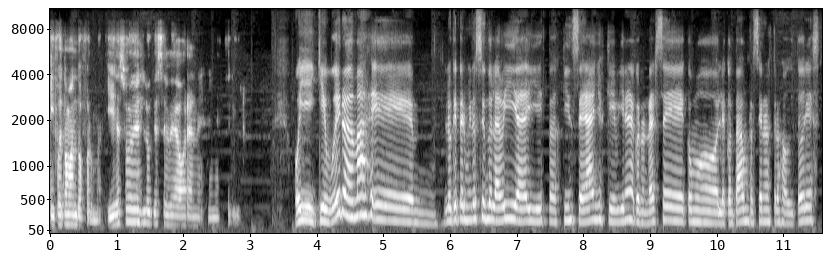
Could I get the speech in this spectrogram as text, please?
Y fue tomando forma. Y eso es lo que se ve ahora en este libro. Oye, qué bueno, además, eh, lo que terminó siendo la vida y estos 15 años que vienen a coronarse, como le contábamos recién a nuestros auditores,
